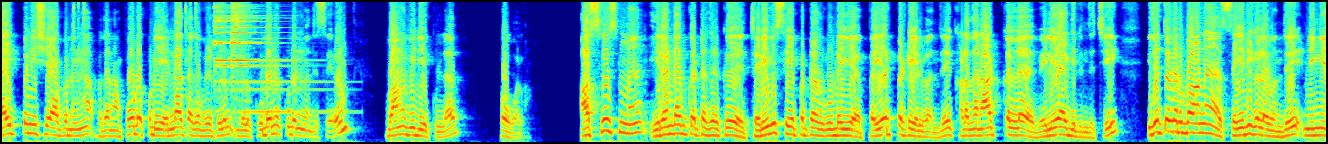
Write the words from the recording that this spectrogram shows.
லைக் பண்ணி ஷேர் பண்ணுங்க. அப்பதான் நான் போடக்கூடிய எல்லா தகவல்களும் உங்களுக்கு உடனுக்குடன் வந்து சேரும். வாங்க வீடியோக்குள்ள போகலாம். அஸ்விஸ்ம இரண்டாம் கட்டத்திற்கு தெரிவு செய்யப்பட்டவர்களுடைய பெயர் பட்டியல் வந்து கடந்த நாட்கள்ல வெளியாகி இருந்துச்சு. இது தொடர்பான செய்திகளை வந்து நீங்க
